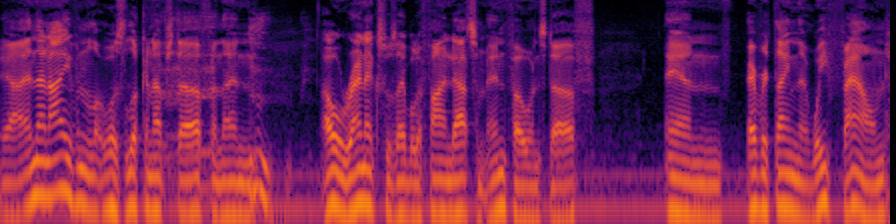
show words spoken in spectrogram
Yeah, and then I even lo- was looking up stuff, and then oh, Renix was able to find out some info and stuff, and everything that we found,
